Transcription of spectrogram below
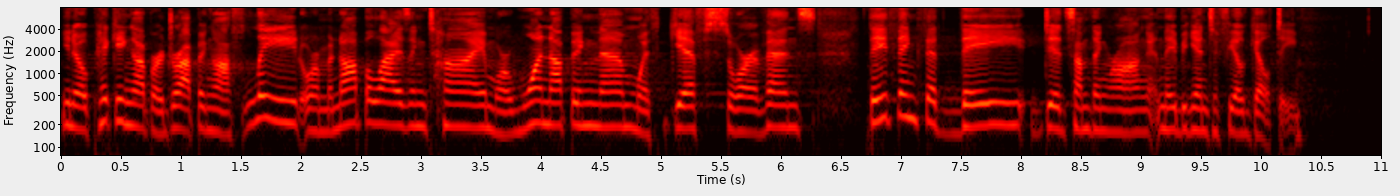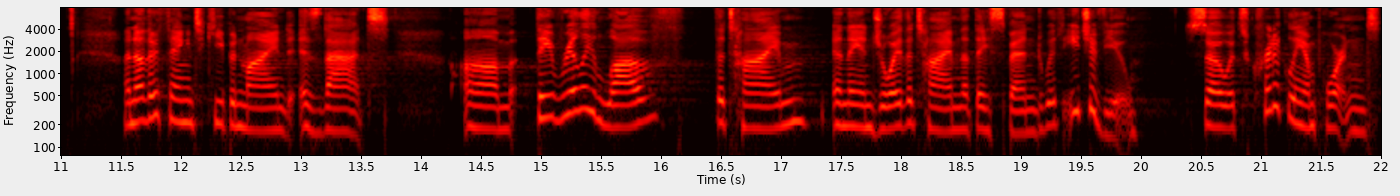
you know, picking up or dropping off late or monopolizing time or one upping them with gifts or events, they think that they did something wrong and they begin to feel guilty. Another thing to keep in mind is that um, they really love the time and they enjoy the time that they spend with each of you. So it's critically important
